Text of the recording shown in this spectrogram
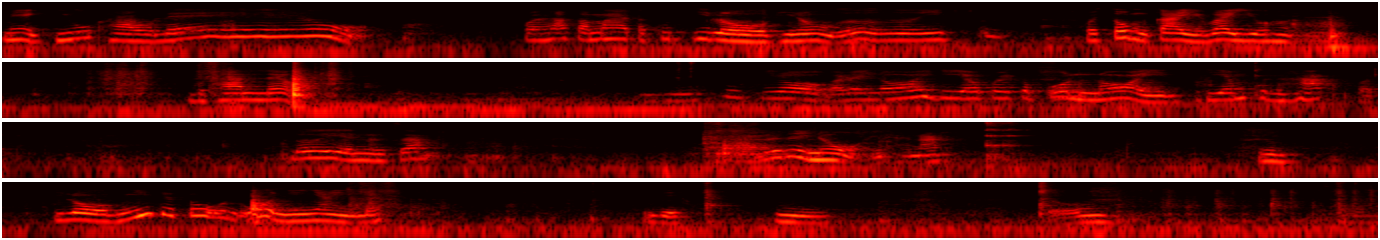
แม่คิ้วเข่าแล้วคอยฮักกะมาตะคุจิโรพี่น้องเอ้ยคอยต้มไก่ไว้อยู่ฮะบ่ทันแล้วจิโรก็ได้น้อยเดียวไปกระป่นน้อยเสียมขึ้นฮักไปเลยอันนั้นซ้ำเลยได้หน่อยค่ะนะนี่กิโลมีแต่ตัวอ้วนๆใหญ่ๆเลยนี่เด็กหนึ่งสองสาม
